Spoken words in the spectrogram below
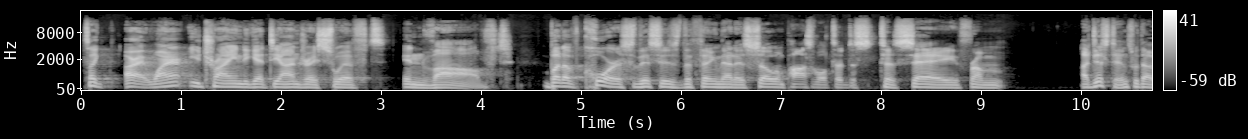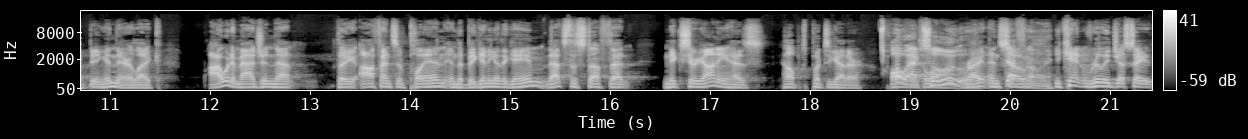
It's like, all right, why aren't you trying to get DeAndre Swift involved? But of course, this is the thing that is so impossible to to say from a distance without being in there. Like I would imagine that the offensive plan in the beginning of the game, that's the stuff that Nick Sirianni has helped put together. All Oh, week long, absolutely. right? And so Definitely. you can't really just say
